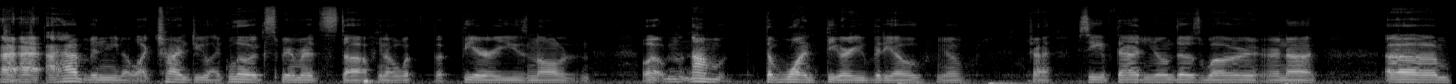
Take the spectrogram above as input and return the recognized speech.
I, I I have been you know like trying to do like little experiment stuff you know with the theories and all. Well, not the one theory video you know, try to see if that you know does well or, or not. Um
